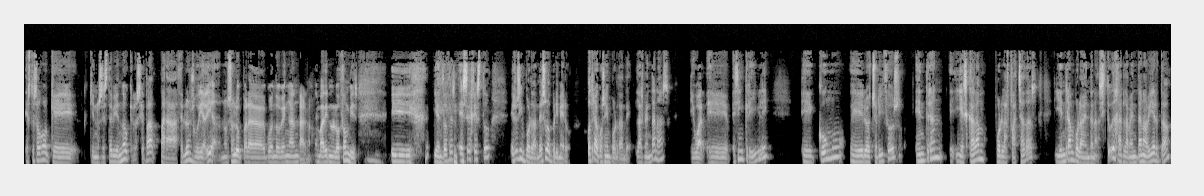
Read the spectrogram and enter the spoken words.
esto es algo que quien nos esté viendo, que lo sepa para hacerlo en su día a día, no solo para cuando vengan a invadirnos los zombies. Y, entonces, ese gesto, eso es importante, eso es lo primero. Otra cosa importante, las ventanas, igual, eh, es increíble eh, cómo eh, los chorizos entran y escalan por las fachadas y entran por la ventana. Si tú dejas la ventana abierta,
